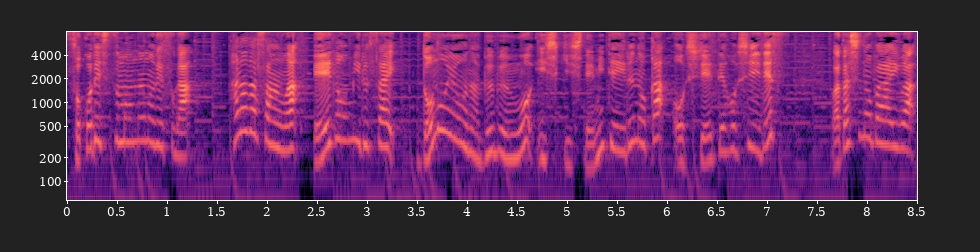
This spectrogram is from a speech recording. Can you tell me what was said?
そこで質問なのですが、花田さんは映画を見る際、どのような部分を意識して見ているのか教えてほしいです。私の場合は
